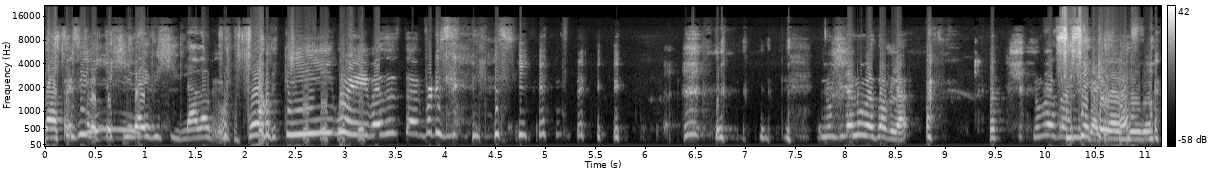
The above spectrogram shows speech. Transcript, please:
va a ser sí. protegida y vigilada por, Por ti, güey, vas a estar presente siempre. No, ya no vas a hablar. No me vas a Sí se dar quedó.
